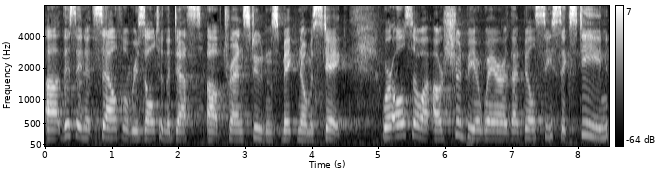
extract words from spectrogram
Uh, this in itself will result in the deaths of trans students, make no mistake. We're also, uh, or should be aware, that Bill C-16,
